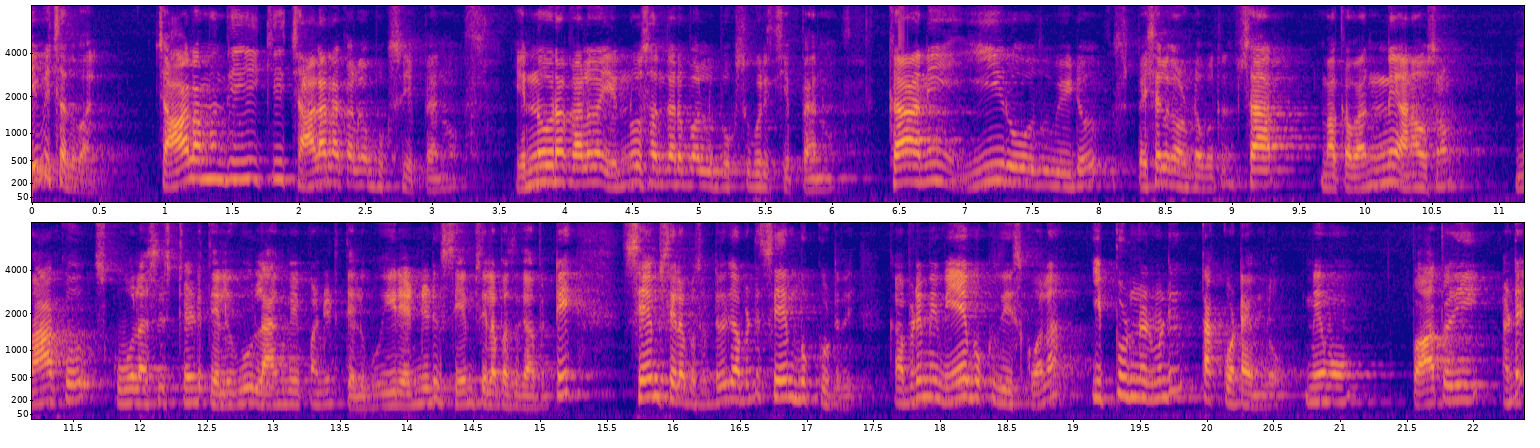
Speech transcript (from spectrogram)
ఏవి చదవాలి? చాలామందికి చాలా రకాలుగా బుక్స్ చెప్పాను. ఎన్నో రకాలుగా ఎన్నో సందర్భాల్లో బుక్స్ గురించి చెప్పాను. కానీ ఈరోజు వీడియో స్పెషల్గా ఉండబోతుంది. సార్ మాకు అవన్నీ అనవసరం. మాకు school assistant Telugu language pandit Telugu. ఈ రెండింటికి సేమ్ సిలబస్ కాబట్టి సేమ్ సిలబస్ ఉంటుంది కాబట్టి సేమ్ బుక్ ఉంటుంది. కాబట్టి మేము ఏ బుక్ తీసుకోవాలా? ఇప్పుడు ఉన్నటువంటి తక్కువ టైంలో. మేము పాతది అంటే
